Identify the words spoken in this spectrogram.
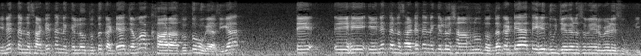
ਇਹਨੇ 3 3.5 ਕਿਲੋ ਦੁੱਧ ਕੱਢਿਆ ਜਮਾ ਖਾਰਾ ਦੁੱਧ ਹੋ ਗਿਆ ਸੀਗਾ। ਤੇ ਇਹ ਇਹਨੇ 3 3.5 ਕਿਲੋ ਸ਼ਾਮ ਨੂੰ ਦੁੱਧ ਕੱਢਿਆ ਤੇ ਇਹ ਦੂਜੇ ਦਿਨ ਸਵੇਰ ਵੇਲੇ ਸੂਪੀ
